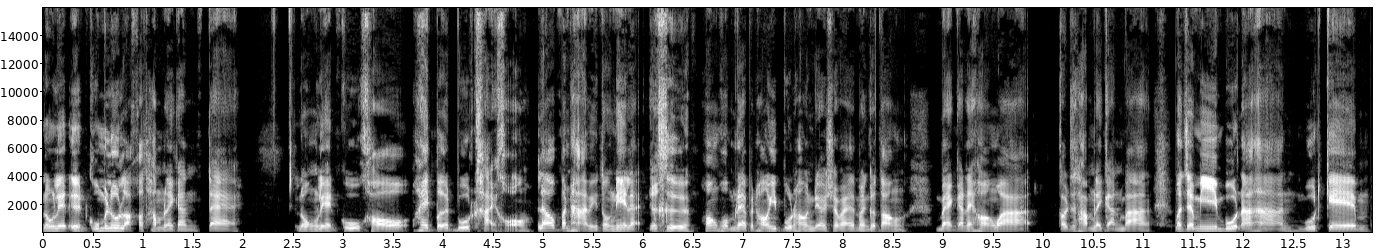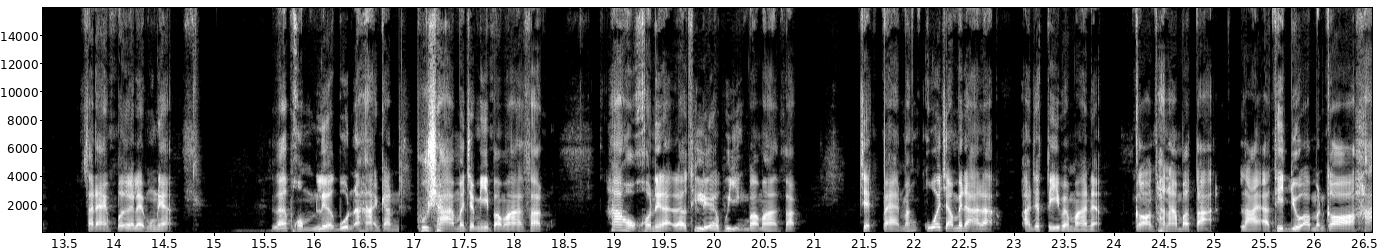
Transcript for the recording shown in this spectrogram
โรงเรียนอื่นกูไม่รู้หรอกเขาทำอะไรกัน แต่ โรงเรียนกูเขาให้เปิดบูธขายของ แล้วปัญหาอยู่ตรงนี้แหละก็คือ ห้องผมเนี่ยเป็นห้องญี่ปุ่นห้องเดียวใช่ไหมมันก็ต้องแบ่งกันในห้องว่าเขาจะทำอะไรกันบ้าง มันจะมีบูธอาหารบูธเกม แสดงเปิดอะไรพวกเนี้ยแล้วผมเลือกบูธอาหารกัน ผู้ชายมันจะมีประมาณสักห้าหกคนนี่แหละแล้วที่เหลือผู้หญิงประมาณสักเจ็ดแปดมั้งกูว่าจำไม่ได้ละอาจจะตีประมาณเนี้ยก่อนธนาบตะหลายอาทิตย์อยู่มันก็หา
